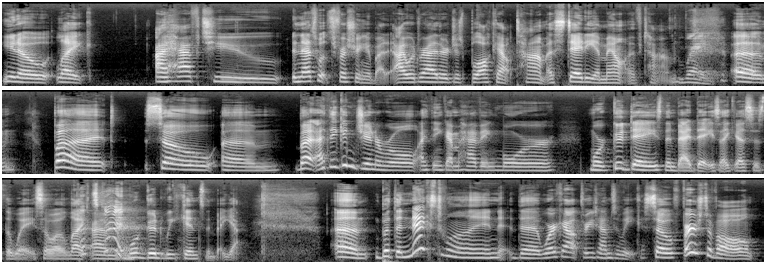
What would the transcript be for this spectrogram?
you know like i have to and that's what's frustrating about it i would rather just block out time a steady amount of time Right. um but so um but i think in general i think i'm having more more good days than bad days i guess is the way so uh, like um, good. more good weekends than bad yeah um but the next one the workout three times a week so first of all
